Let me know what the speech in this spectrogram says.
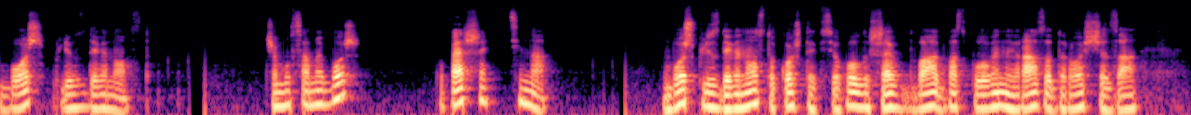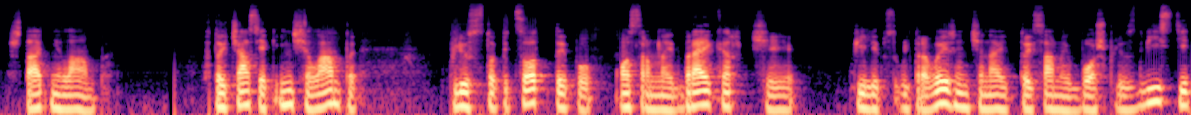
Bosch Plus 90. Чому саме Bosch? По-перше, ціна. Bosch Plus 90 коштує всього лише в 2-2,5 рази дорожче за штатні лампи. Той час як інші лампи плюс 100-500, типу Osram Nightbreaker чи Philips Ultravision, чи навіть той самий Bosch плюс 200,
